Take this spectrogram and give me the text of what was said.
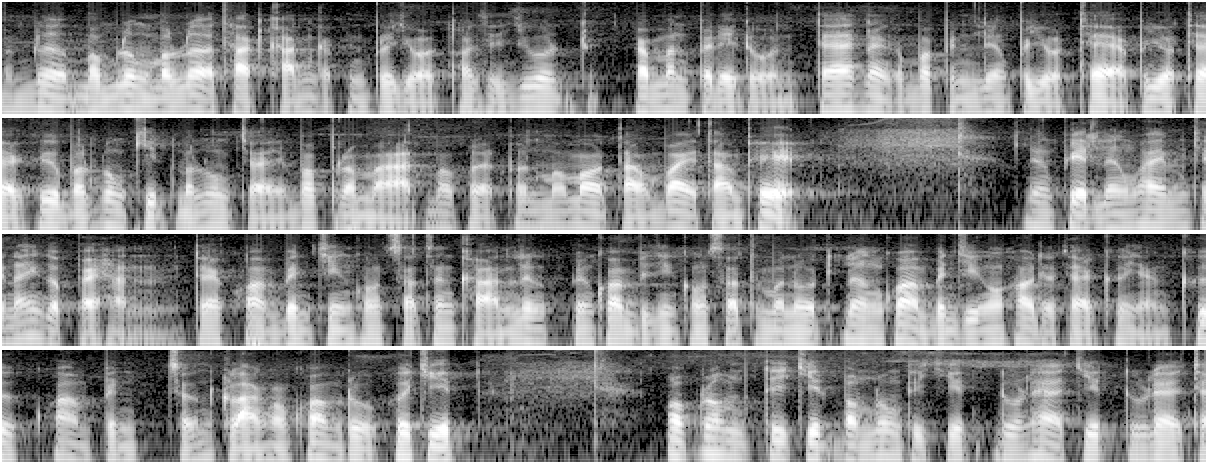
บำเรอบำรุงบำเรอธาตุขันกับเป็นประโยชน์พอจะยุ่กับมันไปได้โดน แต่นั่นก็ว่าเป็นเรื่องประโยชน์แท้ประโยชน์แท้คือบำรุงคิดบำรุงใจบ่ประมาทบ่เปิดพ้นบ่เมาตามไหวตามเพศ เรื่องเพศเรื่องวัยมันจะไหนก็ไปหัน แต่ความเป็นจริงของสัตว์สังขารเรื่องเป็นความเป็นจริงของสัตว์มนุษย์ เรื่องความเป็นจริงของเขาแท้ๆคืออย่างคือความเป็นศูนย์กลางของความรู้คือจิต อบรมที่จิตบำรุงที่จิต ดูแลจิตดูแลใจ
